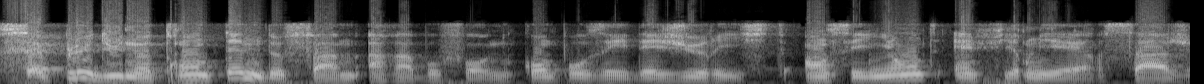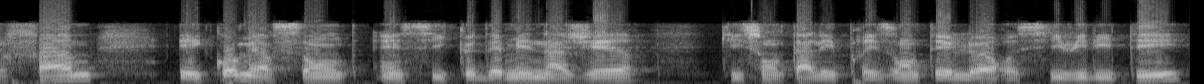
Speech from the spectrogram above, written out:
C'est plus d'une trentaine de femmes arabophones composées des juristes, enseignantes, infirmières, sages-femmes et commerçantes ainsi que des ménagères qui sont allées présenter leur civilité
